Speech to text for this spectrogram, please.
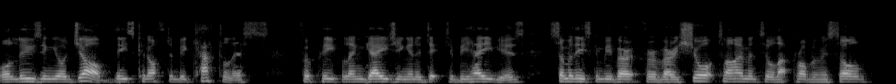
or losing your job, these can often be catalysts for people engaging in addictive behaviors. Some of these can be very, for a very short time until that problem is solved.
